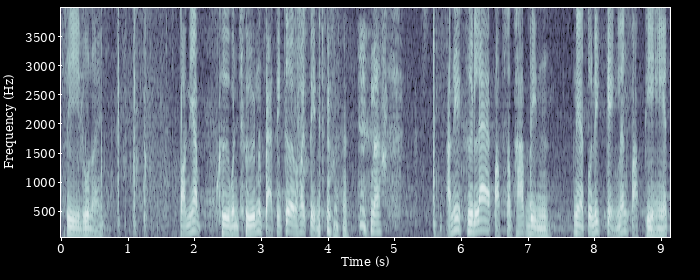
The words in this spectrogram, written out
FC ดูหน่อย ตอนเนี้ยคือมันชื้นมันแปะติ๊กเกอร์ไม่ค่อยติดนะ อันนี้คือแร่ปรับสภาพดิน เนี่ยตัวนี้เก่งเรื่องปรับ pH ครับ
